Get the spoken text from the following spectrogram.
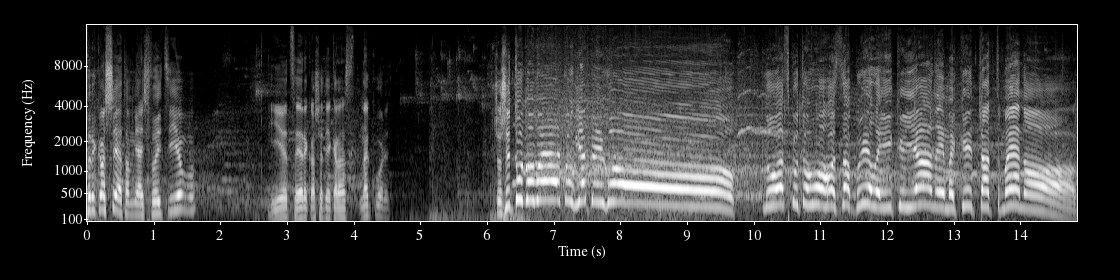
З рикошетом м'яч летів. І цей рикошет якраз на користь. Що ж і тут момент, ух, який гол! Ну от кутового забили і кияни Микита Тменов.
